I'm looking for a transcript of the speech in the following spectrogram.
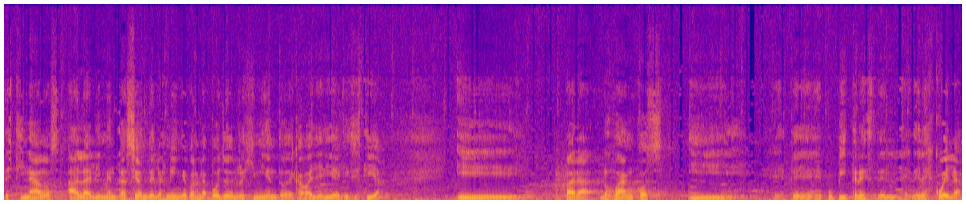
destinados a la alimentación de los niños con el apoyo del regimiento de caballería que existía y para los bancos y este, pupitres de la escuela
